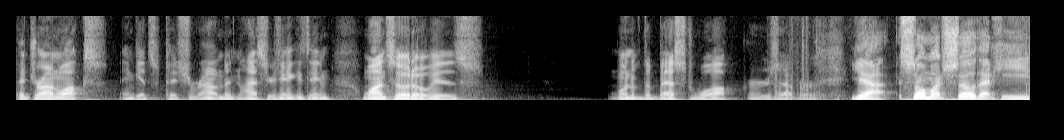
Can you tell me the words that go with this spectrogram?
at drawing walks and gets pitched around in last year's Yankees team. Juan Soto is one of the best walkers ever. Yeah, so much so that he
